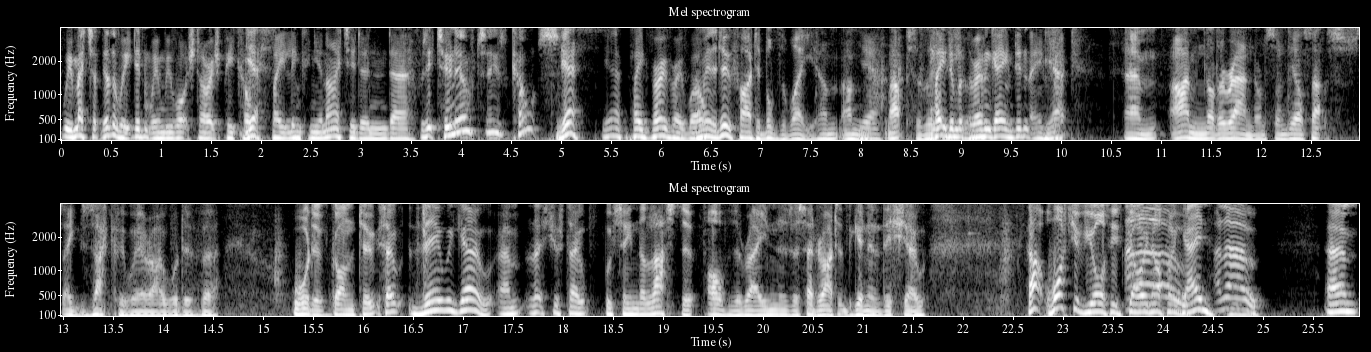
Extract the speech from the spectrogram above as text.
we met up the other week, didn't we? And we watched RHP Colts Yes. play Lincoln United and uh, was it 2 0 to the Colts? yes, Yeah, played very, very well. I mean they do fight above the weight. I'm, I'm yeah, absolutely Played them sure. at their own game, didn't they? In Yeah. fact, Um, I'm not around on Sunday, else that's exactly where I would have uh, would have gone to. So there we go. Um, let's just hope we've seen the last of, of the rain, as I said right at the beginning of this show. That watch of yours is going off again. I know. Um,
